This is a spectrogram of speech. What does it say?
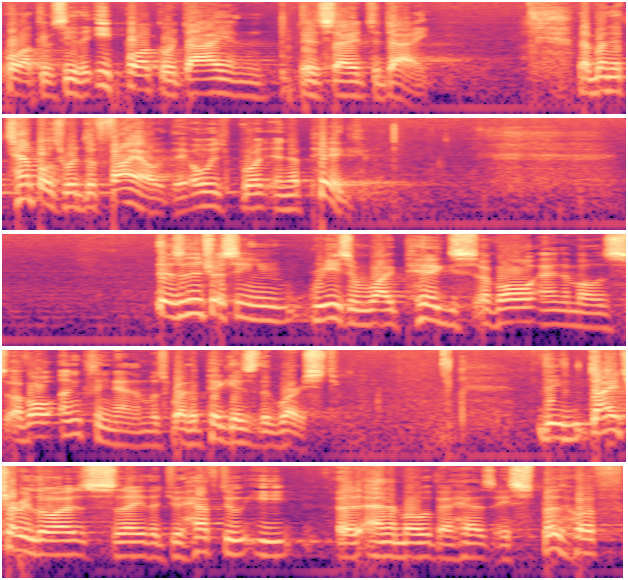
pork. It was either eat pork or die, and they decided to die. But when the temples were defiled, they always brought in a pig. There's an interesting reason why pigs, of all animals, of all unclean animals, why the pig is the worst. The dietary laws say that you have to eat an animal that has a split hoof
